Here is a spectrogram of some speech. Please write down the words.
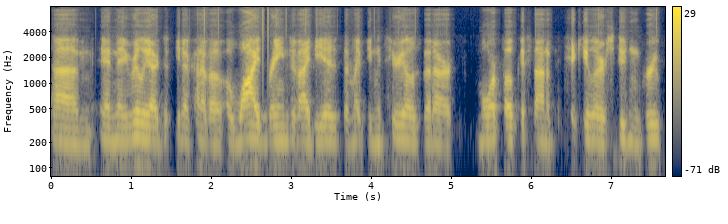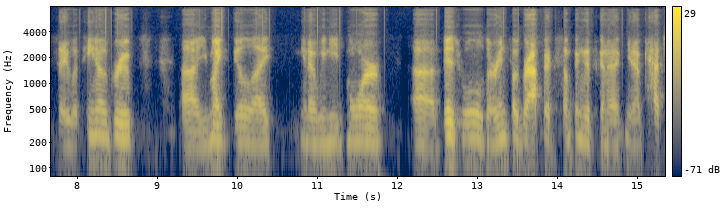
um, and they really are you know kind of a, a, wide range of ideas. There might be materials that are more focused on a particular student group, say Latino groups. Uh, you might feel like you know we need more uh, visuals or infographics, something that's going to you know catch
